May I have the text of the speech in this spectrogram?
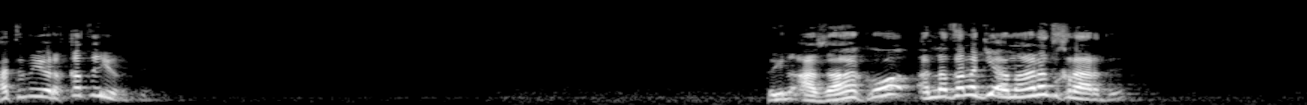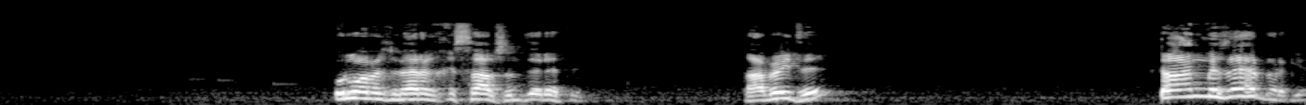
حتمی اور قطعی ہوتے ہیں۔ تو ان اعضاء کو اللہ تعالیٰ کی امانت قرار دے۔ عروا میں زبیر کا قصہ آپ سنتے رہتے تابعی تھے۔ ٹانگ میں زہر بھر گیا۔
